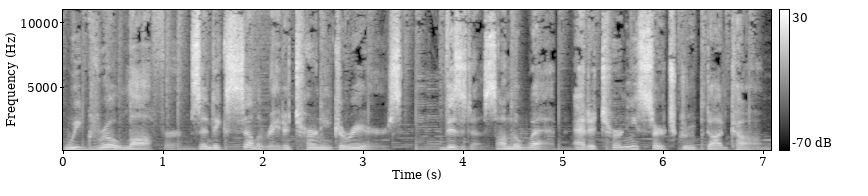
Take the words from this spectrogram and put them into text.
we grow law firms and accelerate attorney careers. Visit us on the web at attorneysearchgroup.com.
